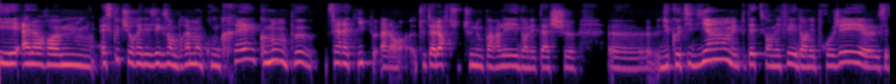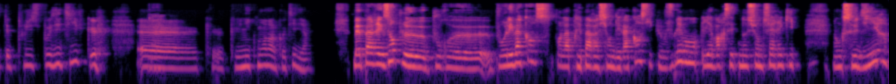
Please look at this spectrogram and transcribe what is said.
Et alors, est-ce que tu aurais des exemples vraiment concrets? Comment on peut faire équipe? Alors, tout à l'heure, tu, tu, nous parlais dans les tâches euh, du quotidien, mais peut-être qu'en effet, dans les projets, euh, c'est peut-être plus positif que, euh, que, uniquement dans le quotidien. Mais par exemple, pour pour les vacances, pour la préparation des vacances, il peut vraiment y avoir cette notion de faire équipe. Donc se dire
